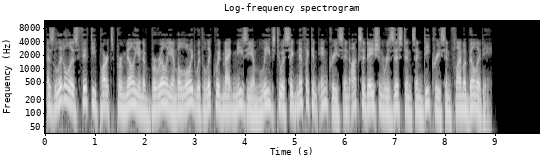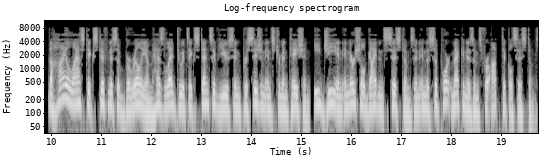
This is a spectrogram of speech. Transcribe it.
As little as 50 parts per million of beryllium alloyed with liquid magnesium leads to a significant increase in oxidation resistance and decrease in flammability. The high elastic stiffness of beryllium has led to its extensive use in precision instrumentation, e.g. in inertial guidance systems and in the support mechanisms for optical systems.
